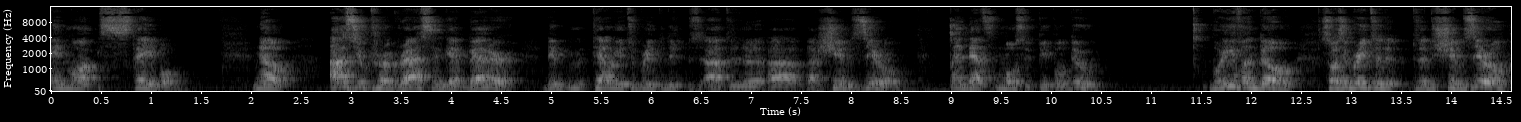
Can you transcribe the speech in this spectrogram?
and more stable. Now, as you progress and get better, they tell you to bring to the, uh, to the uh, shim 0, and that's most people do. But even though, so as you bring to the, to the shim zero,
